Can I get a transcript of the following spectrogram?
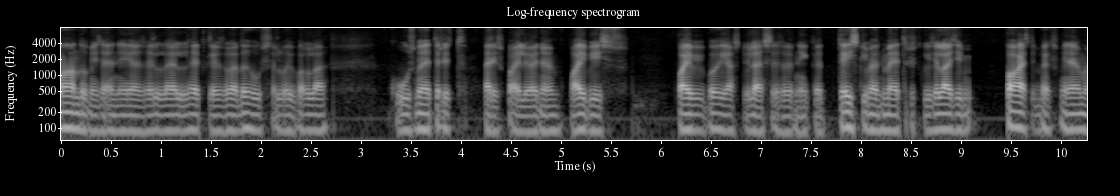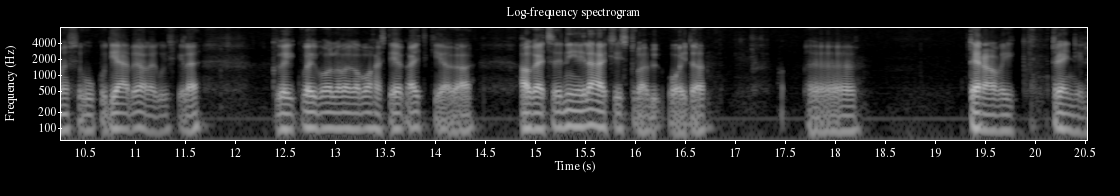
maandumiseni ja sellel hetkel sa oled õhus seal võib-olla kuus meetrit, päris palju onju, paibis, paibi põhjast üles, see on ikka teistkümmend meetrit, kui selle asi pahasti peaks minema, siis sa kukud jää peale kuskile. kõik võib olla väga pahasti ja katki, aga aga et see nii ei läheks, siis tuleb hoida Äh, teravik trennil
